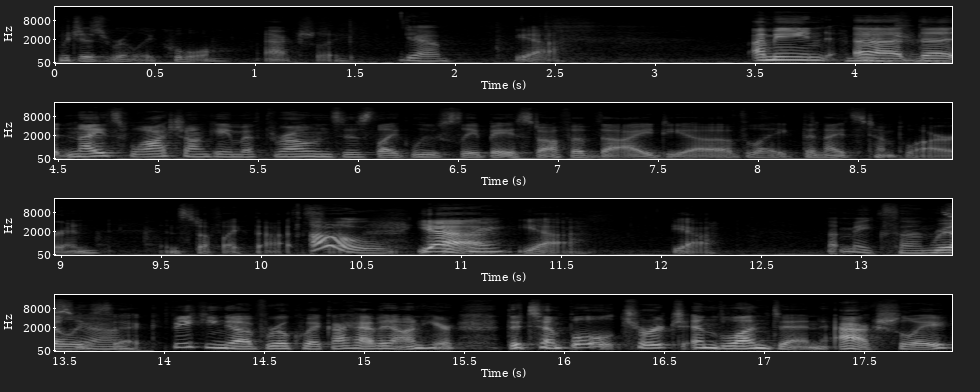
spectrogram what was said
which is really cool, actually. Yeah. Yeah. I mean, uh, the Night's Watch on Game of Thrones is like loosely based off of the idea of like the Knights Templar and and stuff like that. So, Oh. yeah, okay. yeah, yeah. That makes sense. Really yeah. sick. Speaking of, real quick, I have it on here. The Temple Church in London, actually.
